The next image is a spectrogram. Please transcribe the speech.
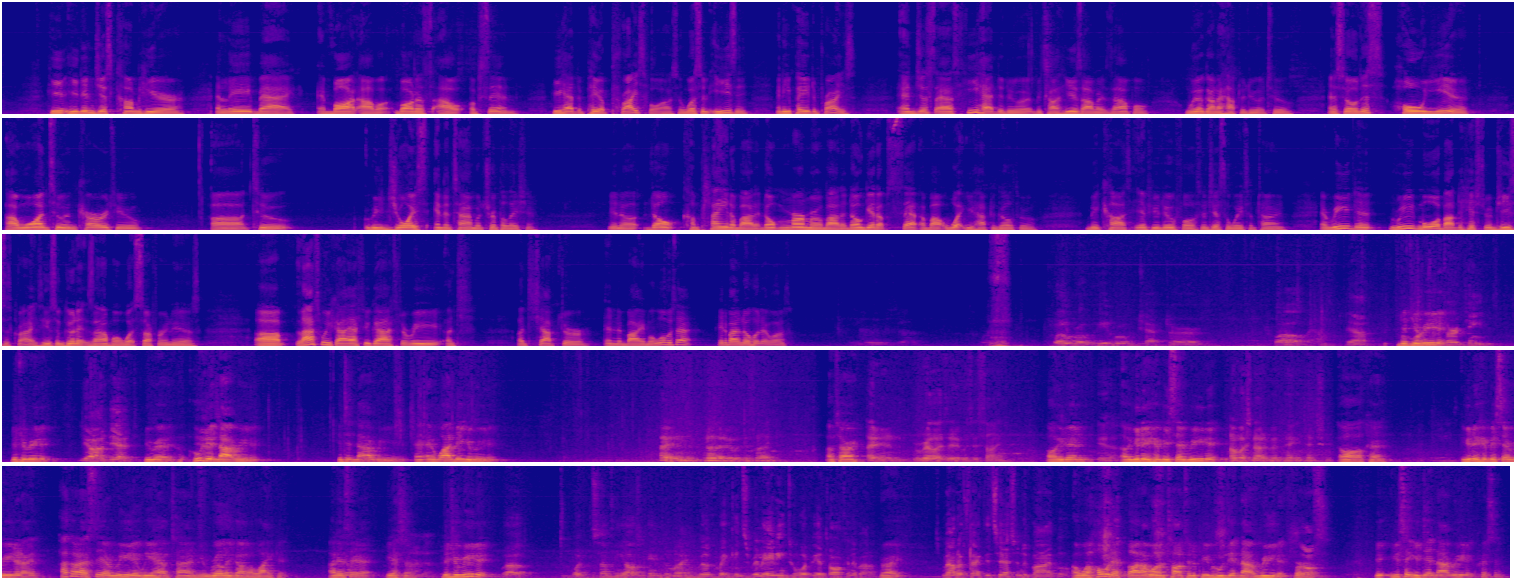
He, he didn't just come here and lay back and bought, our, bought us out of sin. He had to pay a price for us. It wasn't easy, and he paid the price. And just as he had to do it because he is our example, we're going to have to do it too. And so this whole year, I want to encourage you uh, to rejoice in the time of tribulation. You know, don't complain about it. Don't murmur about it. Don't get upset about what you have to go through. Because if you do, folks, it's just a waste of time. And read, the, read more about the history of Jesus Christ. He's a good example of what suffering is. Uh, last week, I asked you guys to read a, a chapter in the Bible. What was that? Anybody know what that was? Hebrews, uh, Hebrew, Hebrew chapter 12. Yeah. Did you read it? 13. Did you read it? Yeah, I did. You read it. Who yes. did not read it? You did not read it. And, and, why did you read it? I didn't know that it was a sign. I'm sorry? I didn't realize that it was a sign. Oh, you didn't? Yeah. Oh, you didn't hear me say read it? I must not have been paying attention. Oh, okay. You didn't hear me say read it? I, I thought I said read it when you have time. You're really going to like it. I didn't say that? Yes, sir. Did you read it? Well, what something else came to mind real quick. It's relating to what we are talking about. Right. As a matter of fact, it says in the Bible. Oh well, hold that thought. I want to talk to the people who did not read it oh. first. Oh. You say you did not read it, Kristen?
